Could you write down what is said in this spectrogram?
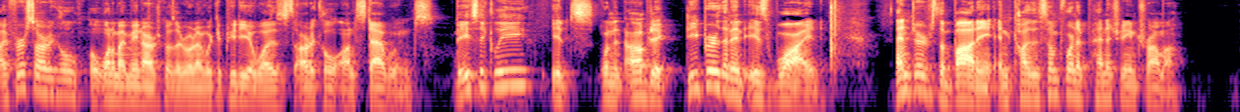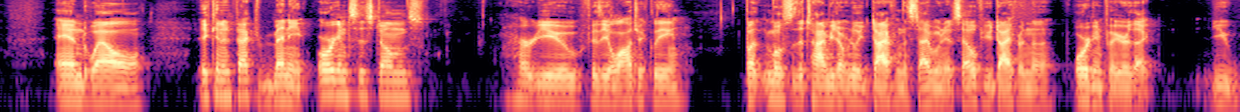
My first article, well, one of my main articles I wrote on Wikipedia was the article on stab wounds. Basically, it's when an object deeper than it is wide enters the body and causes some form of penetrating trauma. And well, it can infect many organ systems, hurt you physiologically, but most of the time you don't really die from the stab wound itself, you die from the organ failure that you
